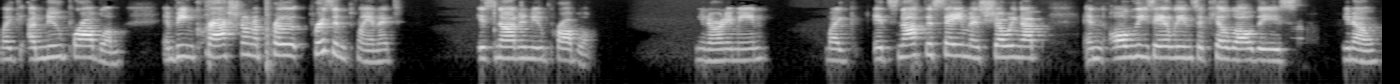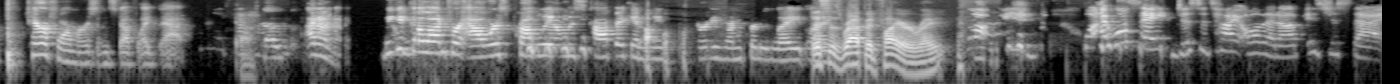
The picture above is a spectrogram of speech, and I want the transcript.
like a new problem. And being crashed on a pr- prison planet is not a new problem. You know what I mean? Like, it's not the same as showing up and all these aliens have killed all these, you know, terraformers and stuff like that. Yeah. So I don't know. We could go on for hours probably on this topic, and we've already run pretty late. this is rapid fire, right? Well, I will say, just to tie all that up, it's just that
